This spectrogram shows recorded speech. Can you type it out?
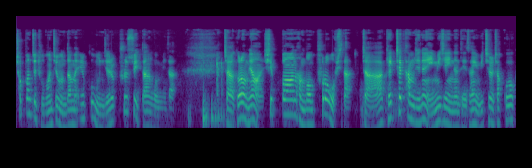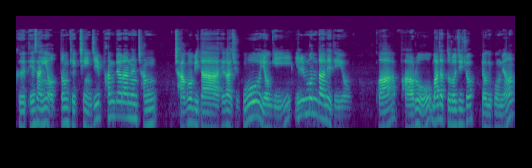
첫 번째, 두 번째 문단만 읽고 문제를 풀 수 있다는 겁니다. 자, 그러면 10번 한번 풀어봅시다. 자, 객체 탐지는 이미지에 있는 대상의 위치를 찾고 그 대상이 어떤 객체인지 판별하는 장, 작업이다 해가지고 여기 1문단의 내용 과 바로 맞아떨어지죠? 여기 보면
